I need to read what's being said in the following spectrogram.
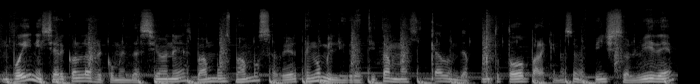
voy a iniciar con las recomendaciones. Vamos, vamos a ver. Tengo mi libretita mágica donde apunto todo para que no se me pinche se olvide.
